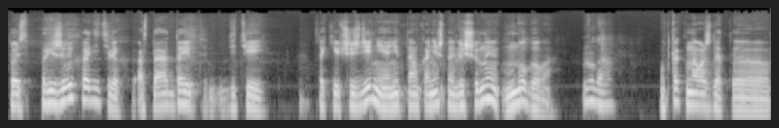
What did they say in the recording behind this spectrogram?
То есть при живых родителях отдают детей в такие учреждения, и они там, конечно, лишены многого. Ну да. Вот как, на ваш взгляд, э,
